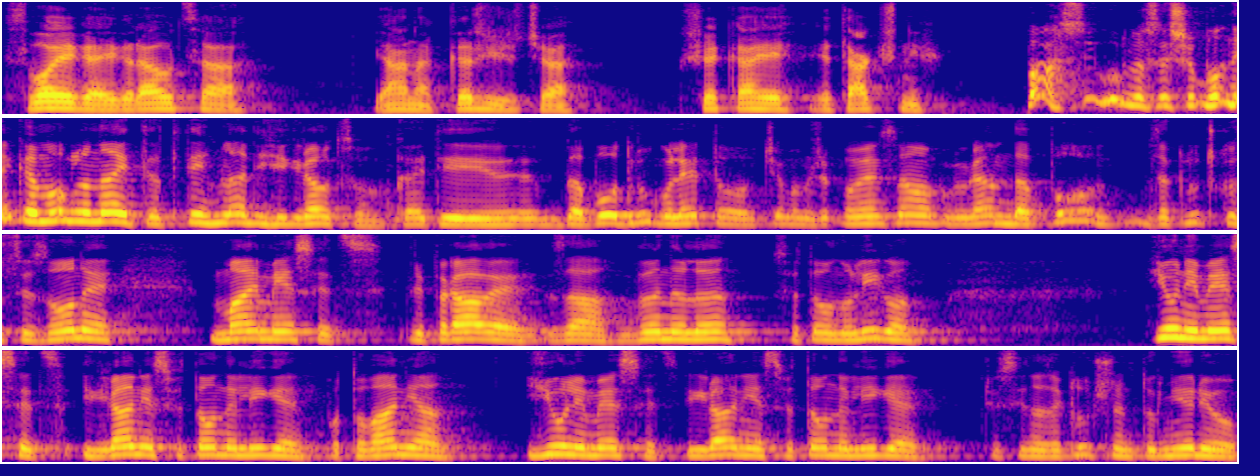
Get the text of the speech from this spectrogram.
svojega igralca Jana Kržiča, še kaj je takšnih? Pa, sigurno se še bo nekaj moglo najti od teh mladih igralcev, kajti da bo drugo leto, če vam že povem samo program, da po zaključku sezone, maj mesec priprave za VNL, svetovno ligo, juni mesec igranje svetovne lige, potovanja, juli mesec, igranje svetovne lige, če si na zaključnem turnirju,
